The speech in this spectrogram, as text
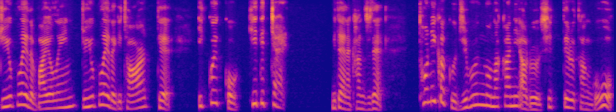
Do you play the violin? Do you play the guitar? って、一個一個聞いてっちゃえみたいな感じで、とにかく自分の中にある知ってる単語を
